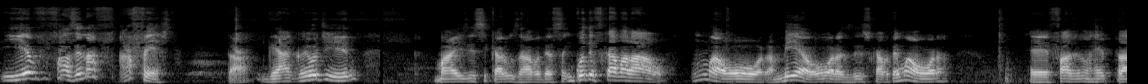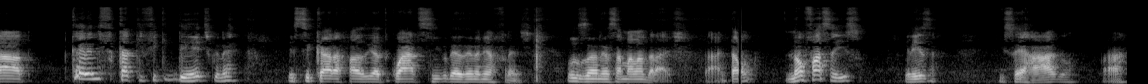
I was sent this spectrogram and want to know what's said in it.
ia fazendo a, a festa. Tá? Ganhar, ganhou dinheiro, mas esse cara usava dessa. Enquanto eu ficava lá, ó, uma hora, meia hora, às vezes ficava até uma hora, é, fazendo um retrato, querendo ficar que fique idêntico, né? Esse cara fazia 4, 5 desenhos na minha frente, usando essa malandragem, tá? Então, não faça isso, beleza? Isso é errado, tá?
